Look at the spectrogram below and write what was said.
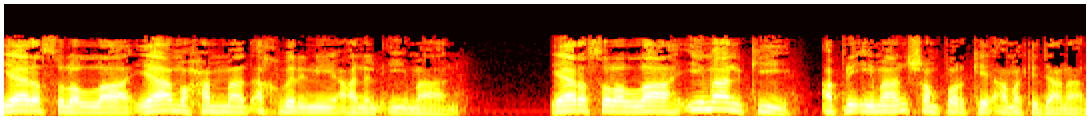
ইয়া রসুল্লাহ ইয়া মোহাম্মদ আখবরিনী আনিল ইমান ইয়া রসোল্লাহ ইমান কি আপনি ইমান সম্পর্কে আমাকে জানান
